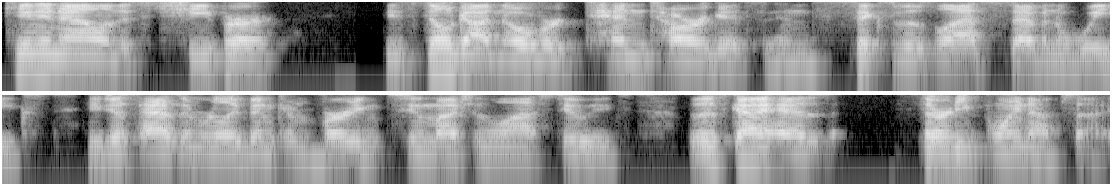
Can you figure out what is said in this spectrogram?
Keenan Allen is cheaper. He's still gotten over 10 targets in six of his last seven weeks. He just hasn't really been converting too much in the last two weeks. But this guy has 30 point upside.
